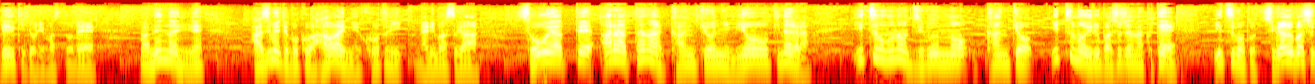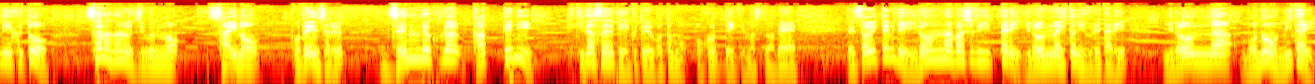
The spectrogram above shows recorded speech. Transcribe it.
出てきておりますので、まあ年内にね、初めて僕はハワイに行くことになりますが、そうやって新たな環境に身を置きながら、いつもの自分の環境、いつもいる場所じゃなくて、いつもと違う場所に行くと、さらなる自分の才能、ポテンシャル、全力が勝手に引き出されていくということも起こっていきますので、そういった意味でいろんな場所に行ったり、いろんな人に触れたり、いろんなものを見たり、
